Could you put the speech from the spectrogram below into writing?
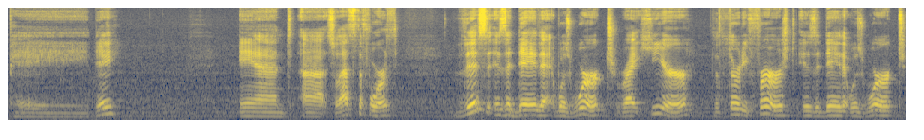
Payday. And uh, so that's the 4th. This is a day that was worked right here. The 31st is a day that was worked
